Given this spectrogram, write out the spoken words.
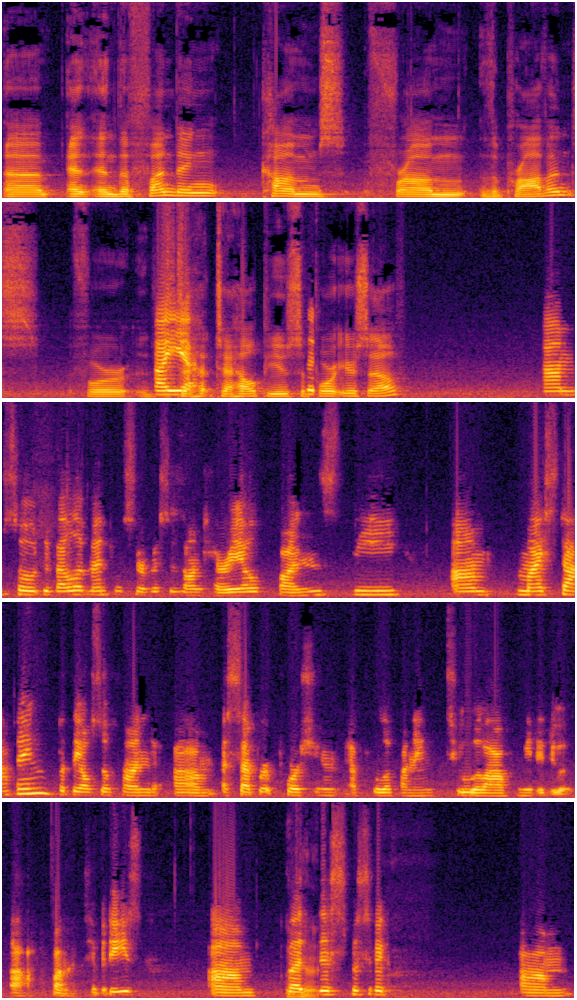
um, and, and the funding comes from the province for Uh, yeah. to, to help you support yourself. Um, so Developmental Services Ontario funds the um, my staffing, but they also fund um, a separate portion of pool of funding to allow for me to do uh, fun activities. Um, but Okay. this specific um,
